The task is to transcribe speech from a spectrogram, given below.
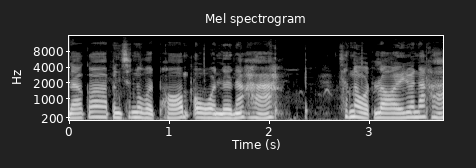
แล้วก็เป็นโฉนดพร้อมโอนเลยนะคะโฉนดลอยด้วยนะคะ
